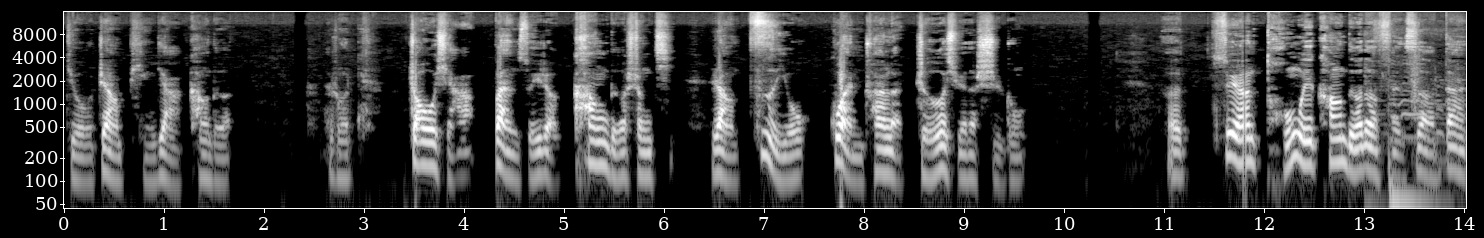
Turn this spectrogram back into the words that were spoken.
就这样评价康德，他说：“朝霞伴随着康德升起，让自由。”贯穿了哲学的始终。呃，虽然同为康德的粉丝啊，但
